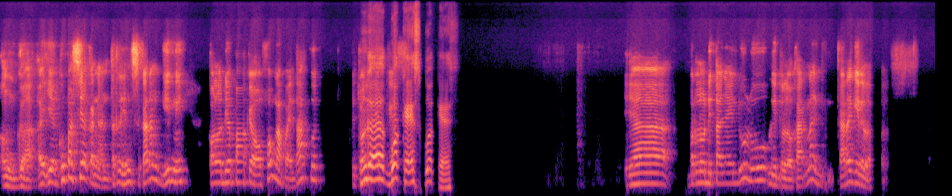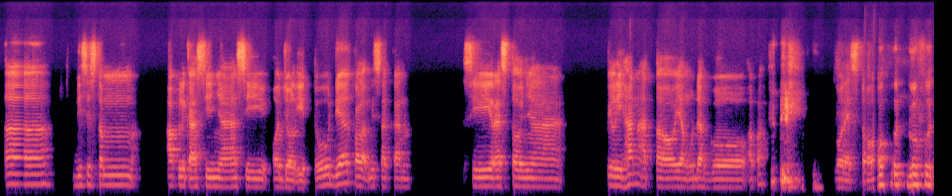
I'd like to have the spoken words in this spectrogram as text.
Enggak, eh, ya gue pasti akan nganterin. Sekarang gini, kalau dia pakai OVO ngapain takut? Kecuali enggak gue cash. gue cash Ya perlu ditanyain dulu gitu loh, karena karena gini loh. eh di sistem aplikasinya si ojol itu dia kalau misalkan si restonya pilihan atau yang udah go apa go resto GoFood GoFood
